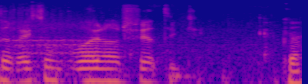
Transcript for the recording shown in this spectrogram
Der rechts unten war noch nicht fertig. Okay.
